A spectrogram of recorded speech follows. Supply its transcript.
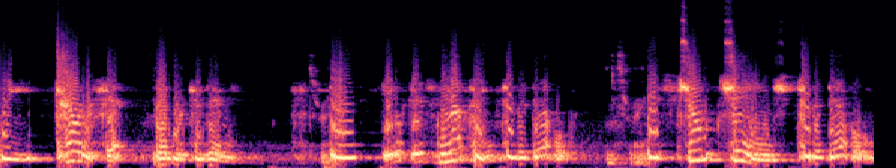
the counterfeit that we're condemning. That's right. And it, it's nothing to the devil. That's right. It's chump change to the devil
